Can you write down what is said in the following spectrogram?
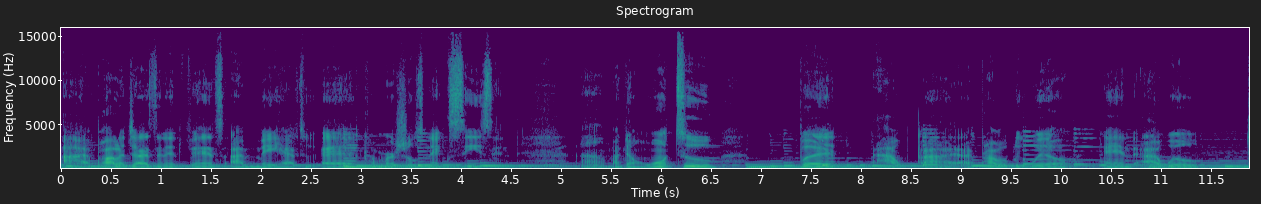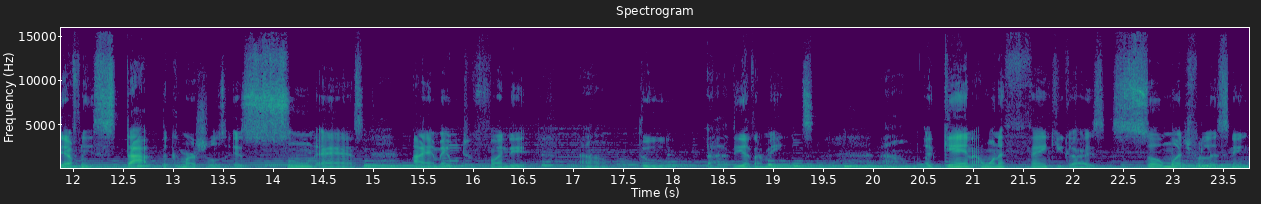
I apologize in advance. I may have to add commercials next season. Um, I don't want to, but I, I, I probably will, and I will definitely stop the commercials as soon as I am able to fund it um, through uh, the other means. Um, again, I want to thank you guys so much for listening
